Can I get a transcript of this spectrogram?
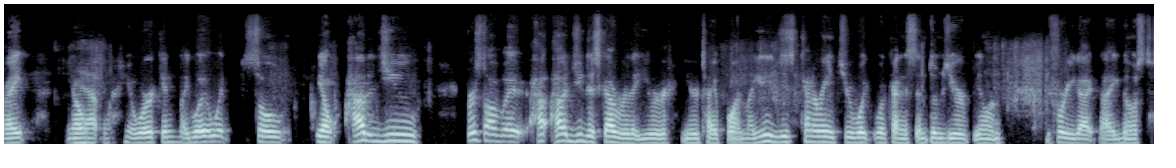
right? You know, Yep. you're working. Like what? What? So you know, how did you? First off, how, how did you discover that you were you were type one? Like you just kind of ran through what, what kind of symptoms you were feeling before you got diagnosed.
